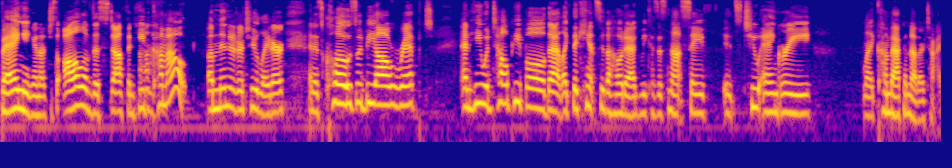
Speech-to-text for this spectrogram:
banging and just all of this stuff and he'd Ugh. come out a minute or two later and his clothes would be all ripped and he would tell people that like they can't see the hodag because it's not safe it's too angry like come back another time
